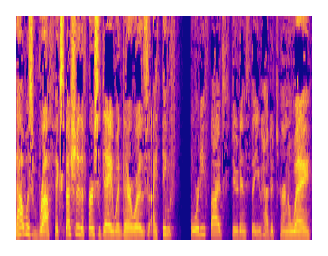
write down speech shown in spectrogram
that was rough, especially the first day when there was, I think, 45 students that you had to turn away.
